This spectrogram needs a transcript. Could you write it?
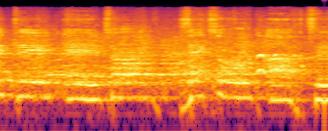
Mit den Eltern 86.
